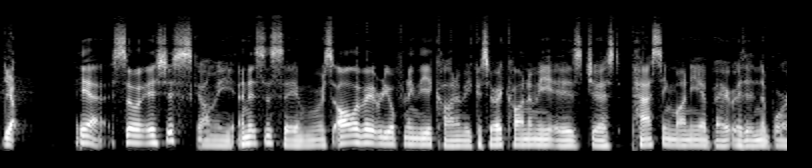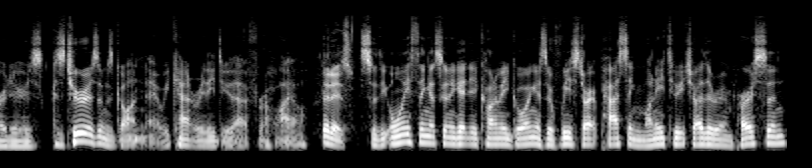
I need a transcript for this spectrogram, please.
Yep. Yeah, so it's just scummy and it's the same. It's all about reopening the economy because our economy is just passing money about within the borders because tourism's gone now. We can't really do that for a while. It is. So the only thing that's going to get the economy going is if we start passing money to each other in person,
